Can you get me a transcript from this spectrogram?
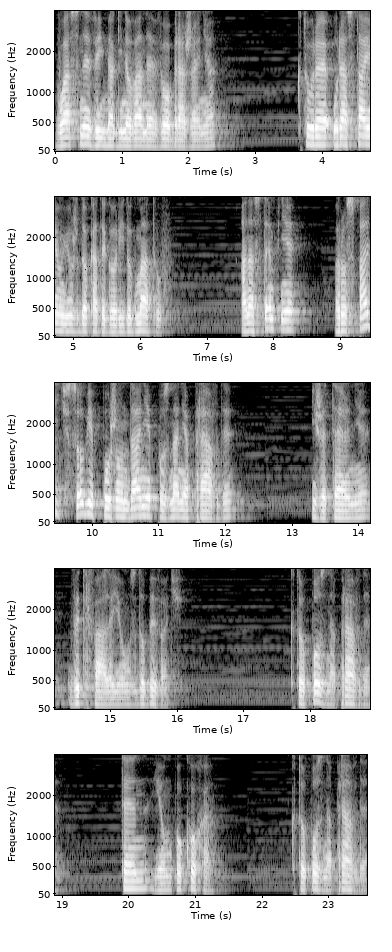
własne wyimaginowane wyobrażenia, które urastają już do kategorii dogmatów, a następnie rozpalić w sobie pożądanie poznania prawdy i rzetelnie, wytrwale ją zdobywać. Kto pozna prawdę, ten ją pokocha. Kto pozna prawdę,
